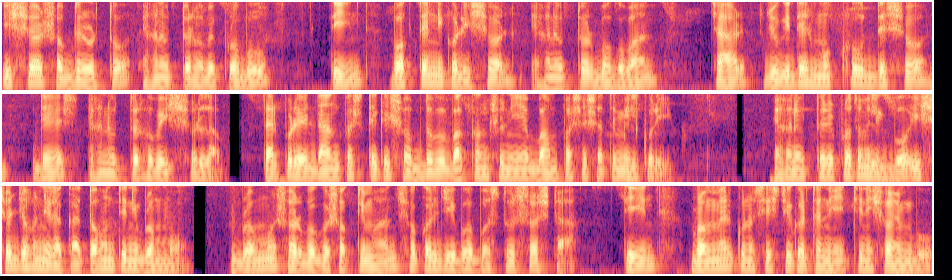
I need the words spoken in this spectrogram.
ঈশ্বর শব্দের অর্থ, এখানে উত্তর হবে প্রভু। তিন, ভক্তের নিকট ঈশ্বর, এখানে উত্তর ভগবান। চার, যোগীদের মুখ্য উদ্দেশ্য, ড্যাশ, এখানে উত্তর হবে ঈশ্বর লাভ। তারপরে ডান পাশ থেকে শব্দ বা বাক্যাংশ নিয়ে বাম পাশের সাথে মিল করি। এখানে উত্তরে প্রথমে লিখব, ঈশ্বর যখন নিরাকার, তখন তিনি ব্রহ্ম। ব্রহ্ম সর্বজ্ঞ শক্তিমান, সকল জীব বস্তুর স্রষ্টা। তিন, ব্রহ্মের কোনো সৃষ্টিকর্তা নেই, তিনি স্বয়ম্ভু।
